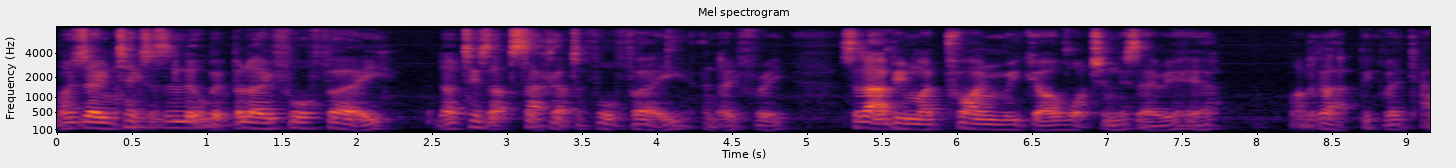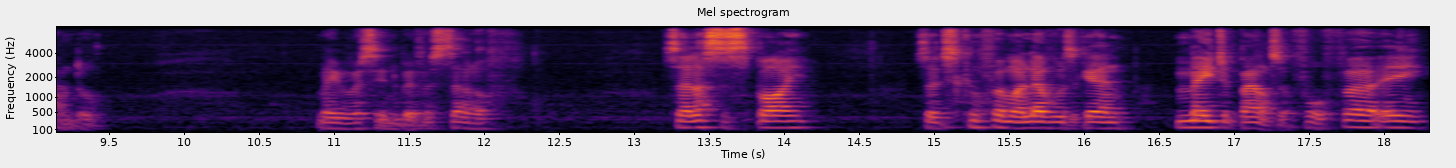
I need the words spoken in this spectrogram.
my zone takes us a little bit below 430. No, it takes us up exactly up to 430 and 03. So that would be my primary goal watching this area here. Oh, look at that big red candle. Maybe we're seeing a bit of a sell-off. So that's the SPY. So just confirm my levels again. Major bounce at 430.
